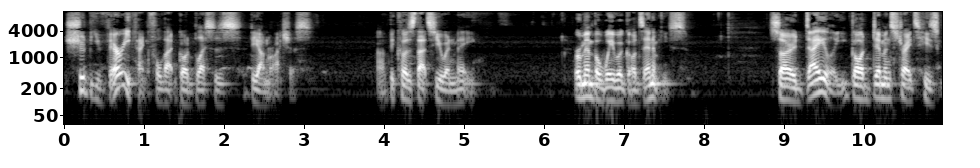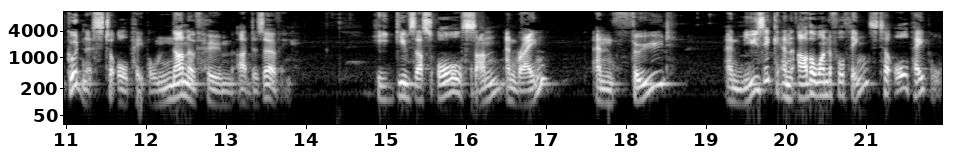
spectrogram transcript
should be very thankful that God blesses the unrighteous, uh, because that's you and me. Remember, we were God's enemies. So daily, God demonstrates his goodness to all people, none of whom are deserving. He gives us all sun and rain, and food, and music, and other wonderful things to all people.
